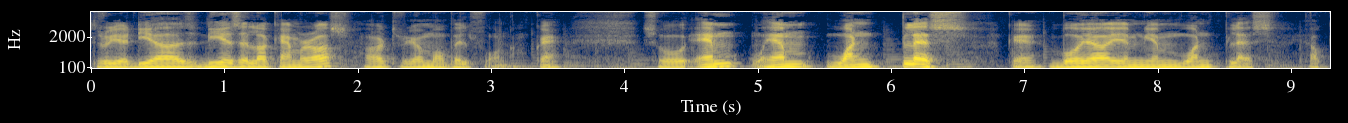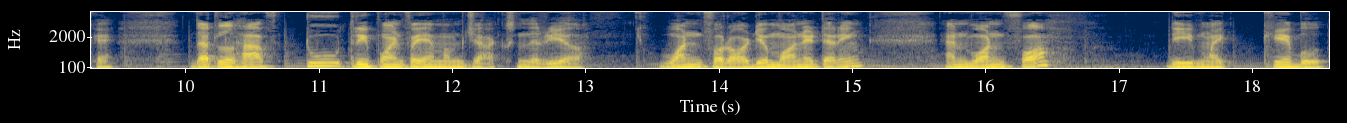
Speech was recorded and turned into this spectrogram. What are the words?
through your DSLR cameras or through your mobile phone okay? So mm1 plus okay? Boya mm1 plus okay that will have two 3.5 mm jacks in the rear. One for audio monitoring and one for the mic cable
